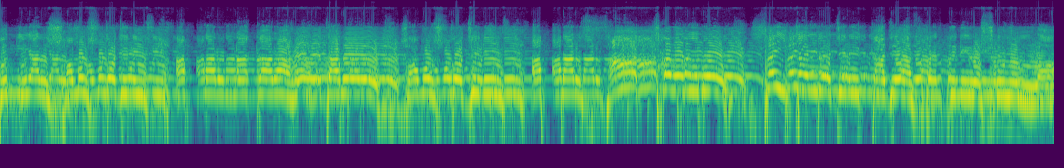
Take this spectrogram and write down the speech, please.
দুনিয়ার সমস্ত জিনিস আপনার নাকারা হয়ে যাবে। সমস্ত জিনিস আপনার সাথ ছেড়ে দিবে। সেই টাইমে যিনি কাজে আসবেন তিনি রসুল্লাহ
